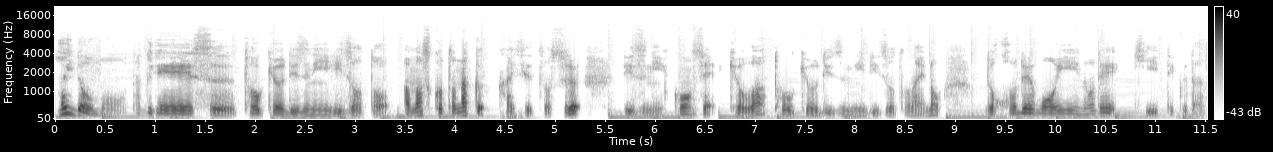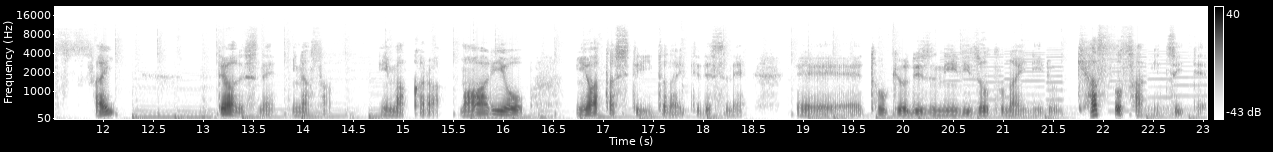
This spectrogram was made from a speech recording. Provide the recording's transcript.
はい、どうも、タクです。東京ディズニーリゾートを余すことなく解説をするディズニー副音声。今日は東京ディズニーリゾート内のどこでもいいので聞いてください。ではですね、皆さん、今から周りを見渡していただいてですね、えー、東京ディズニーリゾート内にいるキャストさんについて、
